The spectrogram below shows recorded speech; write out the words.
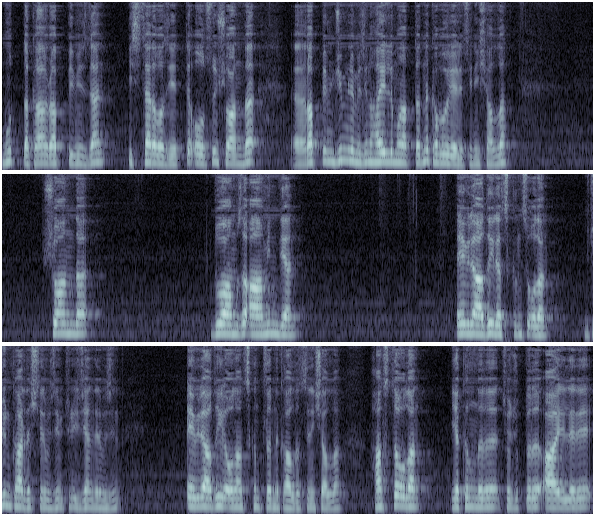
mutlaka Rabbimizden ister vaziyette olsun şu anda. Ee, Rabbim cümlemizin hayırlı muratlarını kabul eylesin inşallah. Şu anda duamıza amin diyen, evladıyla sıkıntısı olan bütün kardeşlerimizin, bütün izleyenlerimizin evladıyla olan sıkıntılarını kaldırsın inşallah. Hasta olan yakınları, çocukları, aileleri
